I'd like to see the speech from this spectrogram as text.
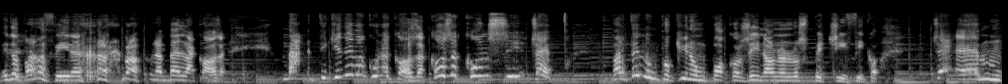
E dopo alla fine è proprio una bella cosa. Ma ti chiedevo anche una cosa, cosa consigli... Cioè, partendo un pochino un po' così, no? Nello specifico, cioè, ehm,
